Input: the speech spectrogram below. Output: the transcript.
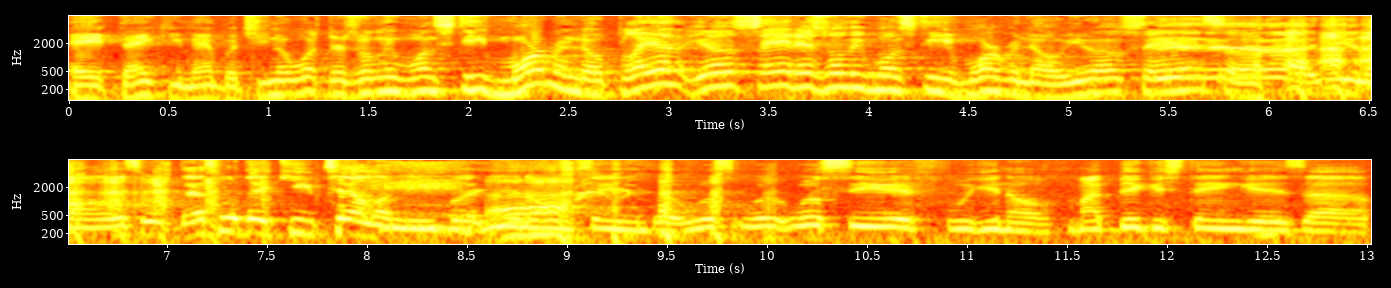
Hey, thank you, man. But you know what? There's only one Steve Moorman, though, player. You know what I'm saying? There's only one Steve Moorman, though. You know what I'm saying? Yeah, so. you know, that's what, that's what, they keep telling me. But you know what I'm saying? But we'll, we'll, we'll see if, we, you know, my biggest thing is uh,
